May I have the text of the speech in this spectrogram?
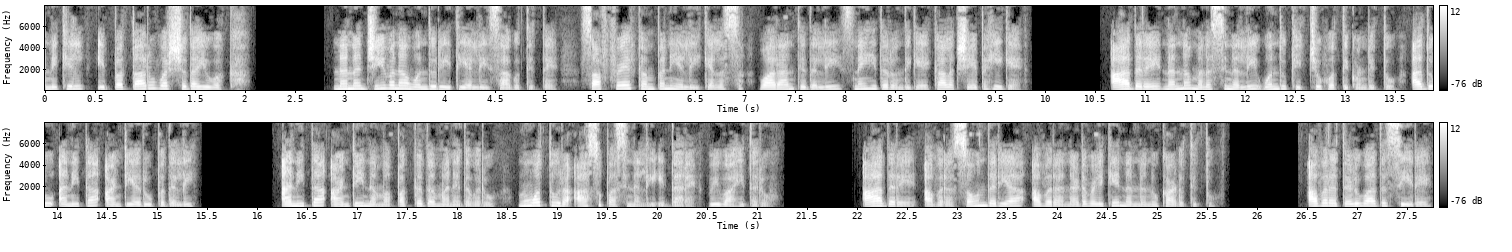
ನಿಖಿಲ್, ಇಪ್ಪತ್ತಾರು ವರ್ಷದ ಯುವಕ. ನನ್ನ ಜೀವನ ಒಂದು ರೀತಿಯಲ್ಲಿ ಸಾಗುತ್ತಿತ್ತೆ. ಸಾಫ್ಟ್ವೇರ್ ಕಂಪನಿಯಲ್ಲಿ ಕೆಲಸ, ವಾರಾಂತ್ಯದಲ್ಲಿ ಸ್ನೇಹಿತರೊಂದಿಗೆ ಕಾಲಕ್ಷೇಪ ಹೀಗೆ. ಆದರೆ ನನ್ನ ಮನಸ್ಸಿನಲ್ಲಿ ಒಂದು ಕಿಚ್ಚು ಹೊತ್ತಿಕೊಂಡಿತ್ತು. ಅದು ಅನಿತಾ ಆಂಟಿಯ ರೂಪದಲ್ಲಿ. ಅನಿತಾ ಆಂಟಿ ನಮ್ಮ ಪಕ್ಕದ ಮನೆದವರು, ಮೂವತ್ತೂರ ಆಸುಪಾಸಿನಲ್ಲಿ ಇದ್ದಾರೆ, ವಿವಾಹಿತರು. ಆದರೆ ಅವರ ಸೌಂದರ್ಯ, ಅವರ ನಡವಳಿಕೆ ನನ್ನನ್ನು ಕಾಡುತ್ತಿತ್ತು. ಅವರ ತೆಳುವಾದ ಸೀರೆ,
